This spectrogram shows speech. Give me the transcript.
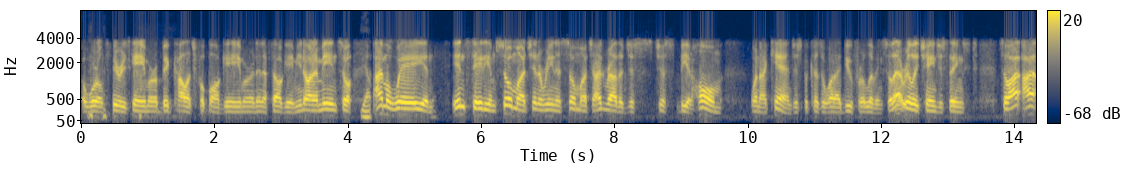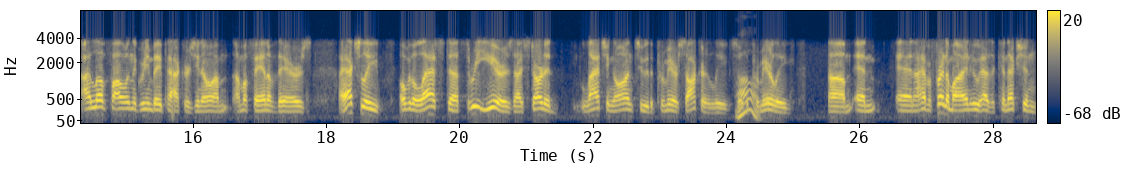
a World Series game or a big college football game or an NFL game. You know what I mean? So Yep. I'm away and in stadiums so much, in arenas so much. I'd rather just just be at home when I can, just because of what I do for a living. So that really changes things. So I, I, I love following the Green Bay Packers. You know, I'm I'm a fan of theirs. I actually over the last uh, three years I started latching on to the Premier Soccer League, so Oh. the Premier League, um, and and I have a friend of mine who has a connection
